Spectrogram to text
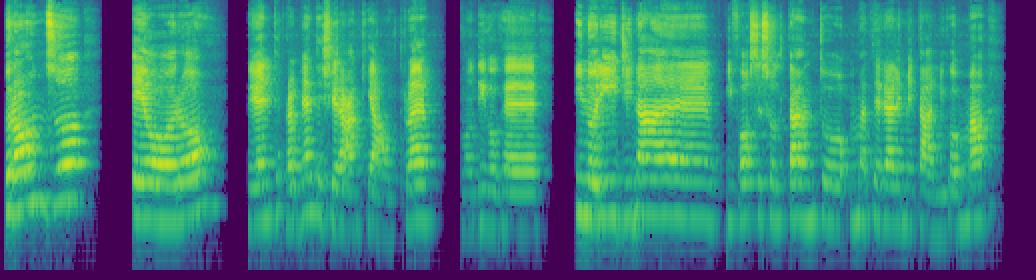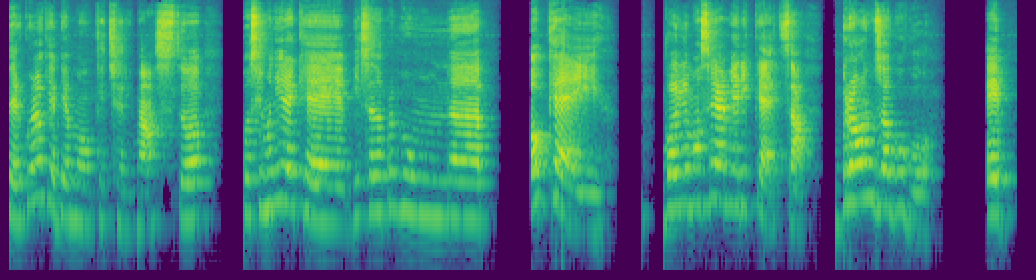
bronzo e oro, ovviamente, probabilmente c'era anche altro, eh? Non dico che in origine vi fosse soltanto materiale metallico, ma per quello che abbiamo che c'è rimasto, possiamo dire che vi è stato proprio un ok, voglio mostrare la mia ricchezza, bronzo a go È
